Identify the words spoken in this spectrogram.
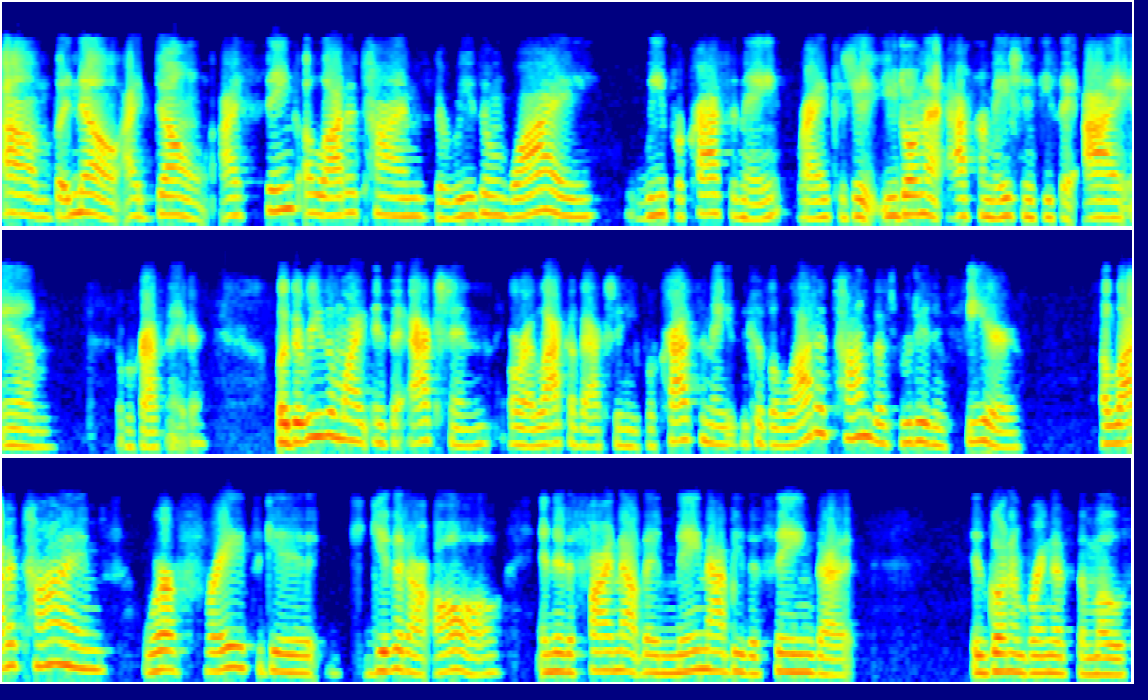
Um, but no, I don't. I think a lot of times the reason why we procrastinate, right? Because you, you're doing that affirmation if you say, I am a procrastinator. But the reason why it's an action or a lack of action, you procrastinate, because a lot of times that's rooted in fear. A lot of times we're afraid to get, give it our all and then to find out they may not be the thing that is going to bring us the most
